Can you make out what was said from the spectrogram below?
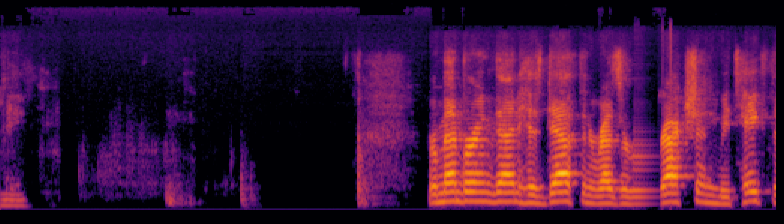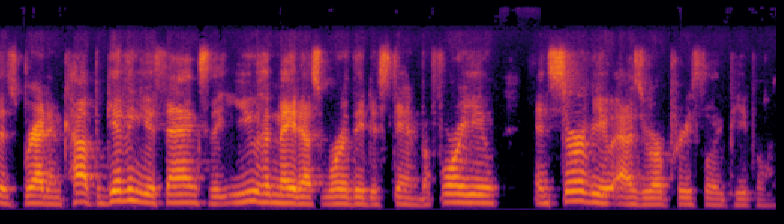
me. Remembering then his death and resurrection, we take this bread and cup, giving you thanks that you have made us worthy to stand before you and serve you as your priestly people.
